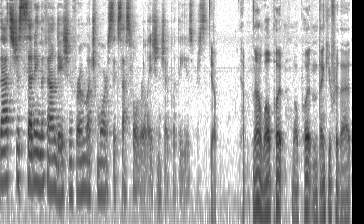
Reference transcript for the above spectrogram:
that's just setting the foundation for a much more successful relationship with the users. Yep. Yep. No, well put. Well put. And thank you for that.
